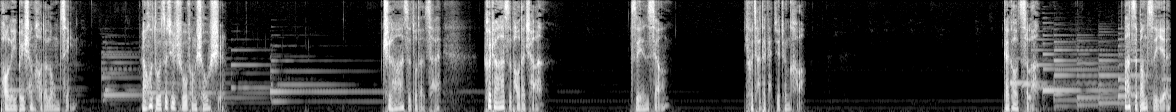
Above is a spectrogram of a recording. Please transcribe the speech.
泡了一杯上好的龙井，然后独自去厨房收拾。吃了阿紫做的菜，喝着阿紫泡的茶，紫嫣想：有家的感觉真好。该告辞了。阿紫帮紫妍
